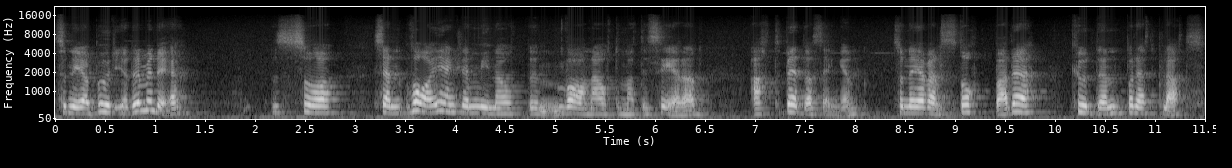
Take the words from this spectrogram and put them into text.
Så när jag började med det, så sen var egentligen min vana automatiserad att bädda sängen. Så när jag väl stoppade kudden på rätt plats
